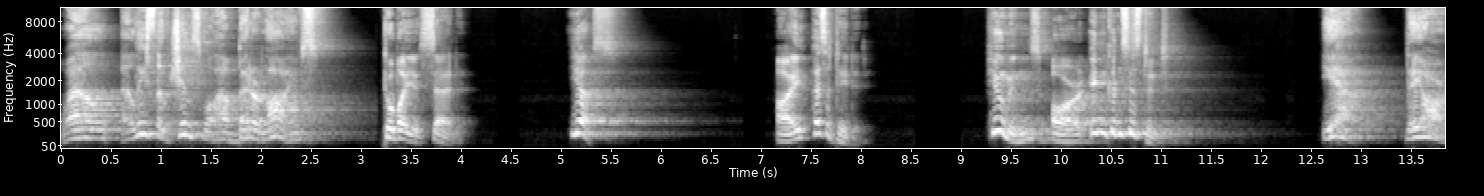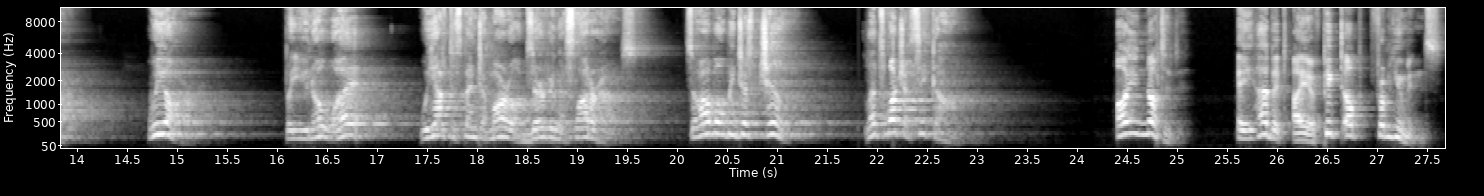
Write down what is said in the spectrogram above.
Well, at least the chimps will have better lives, Tobias said. Yes. I hesitated. Humans are inconsistent. Yeah, they are. We are. But you know what? We have to spend tomorrow observing a slaughterhouse. So how about we just chill? Let's watch a sitcom. I nodded, a habit I have picked up from humans.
